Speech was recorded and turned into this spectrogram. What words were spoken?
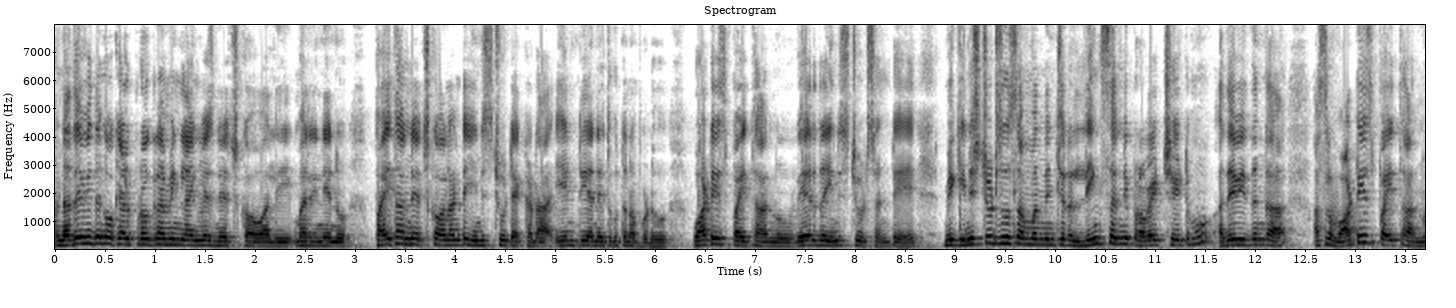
అండ్ అదేవిధంగా ఒకవేళ ప్రోగ్రామింగ్ లాంగ్వేజ్ నేర్చుకోవాలి మరి నేను పైథాన్ నేర్చుకోవాలంటే ఇన్స్టిట్యూట్ ఎక్కడ ఏంటి అని ఎదుగుతున్నప్పుడు what is Python where the institutes అంటే మీకు ఇన్స్టిట్యూట్స్కి సంబంధించిన లింక్స్ అన్ని ప్రొవైడ్ చేయటము అదేవిధంగా అసలు వాట్ ఈజ్ పైథాన్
